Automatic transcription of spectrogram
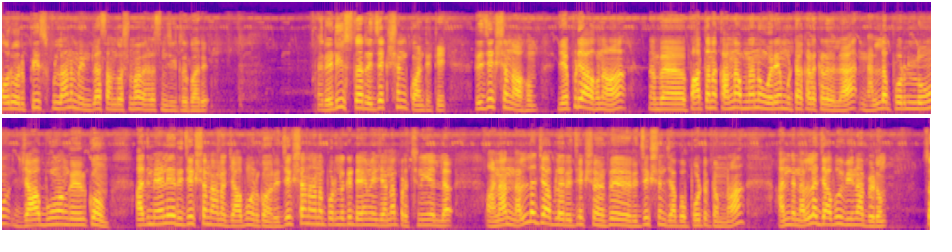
அவர் ஒரு பீஸ்ஃபுல்லான மைண்டில் சந்தோஷமாக வேலை செஞ்சுக்கிட்டு இருப்பார். Reduce the rejection quantity rejection ஆகும். எப்படி ஆகும்னா நம்ம பார்த்தோன்னா கண்ணாப்புனான்னு ஒரே முட்டா கிடக்கிறதுல நல்ல பொருளும் ஜாபும் அங்கே இருக்கும். அது மேலே ரிஜெக்ஷன் ஆன ஜாபும் இருக்கும். ரிஜெக்ஷன் ஆன பொருளுக்கு டேமேஜ் ஆனால் பிரச்சனையே இல்லை. ஆனால் நல்ல ஜாபில் ரிஜெக்ஷன் இது ரிஜெக்ஷன் ஜாப்பை போட்டுட்டோம்னா அந்த நல்ல ஜாபும் வீணாக போயிடும். ஸோ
